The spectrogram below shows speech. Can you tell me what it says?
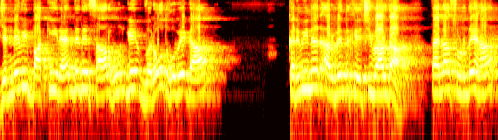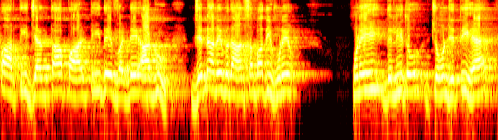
ਜਿੰਨੇ ਵੀ ਬਾਕੀ ਰਹਿੰਦੇ ਦੇ ਸਾਲ ਹੋਣਗੇ, ਵਿਰੋਧ ਹੋਵੇਗਾ। ਕਨਵੀਨਰ ਅਰਵਿੰਦ ਕੇਜਰੀਵਾਲ ਦਾ ਪਹਿਲਾਂ ਸੁਣਦੇ ਹਾਂ ਭਾਰਤੀ ਜਨਤਾ ਪਾਰਟੀ ਦੇ ਵੱਡੇ ਆਗੂ, ਜਿਨ੍ਹਾਂ ਨੇ ਵਿਧਾਨ ਸਭਾ ਦੀ ਹੁਣੇ ਹੁਣੇ ਹੀ ਦਿੱਲੀ ਤੋਂ ਚੋਣ ਜਿੱਤੀ ਹੈ।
